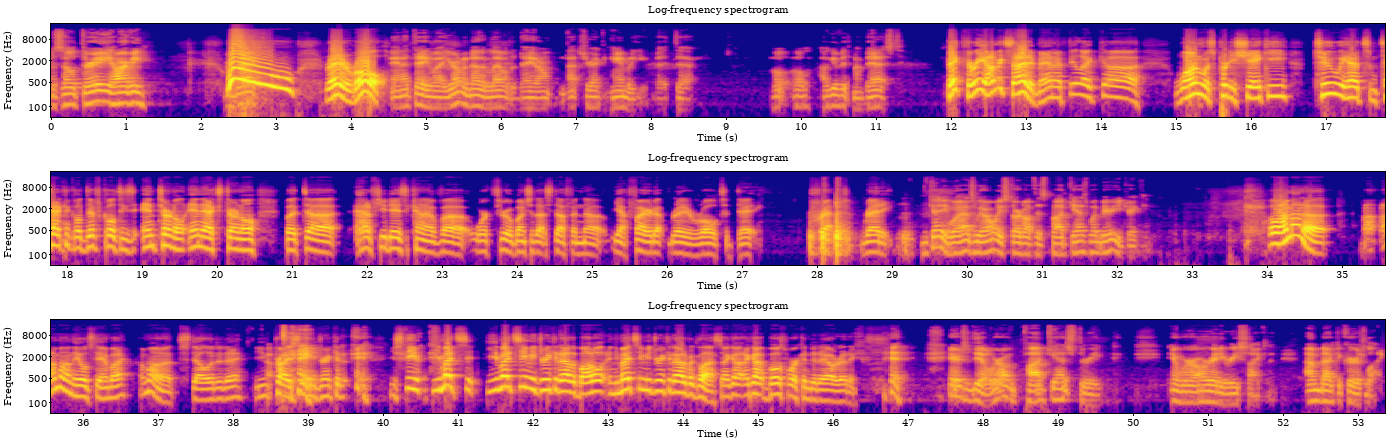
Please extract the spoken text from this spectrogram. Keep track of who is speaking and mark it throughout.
Speaker 1: Episode three, Harvey.
Speaker 2: Woo! Ready to roll.
Speaker 1: And I tell you what, you're on another level today. I'm not sure I can handle you, but uh, well, well, I'll give it my best.
Speaker 2: Big three. I'm excited, man. I feel like uh, one was pretty shaky. Two, we had some technical difficulties, internal and external, but uh, had a few days to kind of uh, work through a bunch of that stuff. And uh, yeah, fired up, ready to roll today. Prepped, ready.
Speaker 1: Okay, well, as we always start off this podcast, what beer are you drinking?
Speaker 2: Oh, I'm on a. I'm on the old standby. I'm on a Stella today. You
Speaker 1: Oh,
Speaker 2: probably see me drinking it. You steam. You might see. You might see me drink it out of the bottle, and you might see me drink it out of a glass. I got. I got both working today already.
Speaker 1: Here's the deal: we're on podcast three, and we're already recycling. I'm back to Coors Light.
